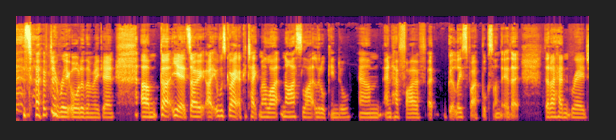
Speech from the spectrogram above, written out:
so I have to reorder them again. Um, but yeah, so I, it was great. I could take my light, nice, light little Kindle um, and have five, at least five books on there that, that I hadn't read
